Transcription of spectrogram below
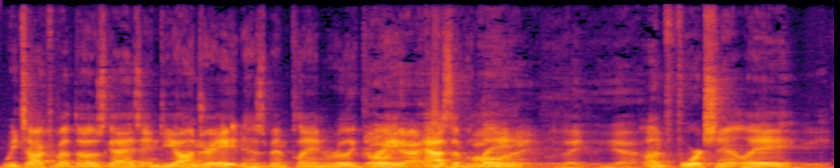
we talked about those guys, and DeAndre Ayton has been playing really Oh, great yeah, as of late. lately. Yeah. Unfortunately,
